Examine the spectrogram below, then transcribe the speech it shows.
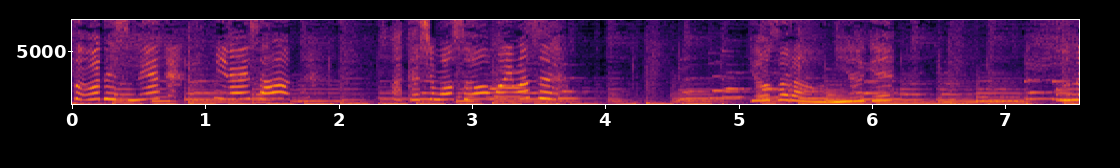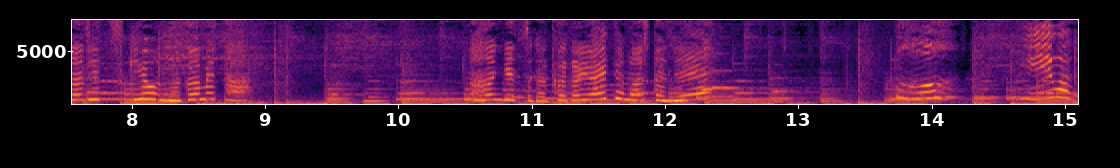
そうですね。未来さん。私もそう思います。夜空を見上げ同じ月を眺め月が輝いてましたね。うんいいわね。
